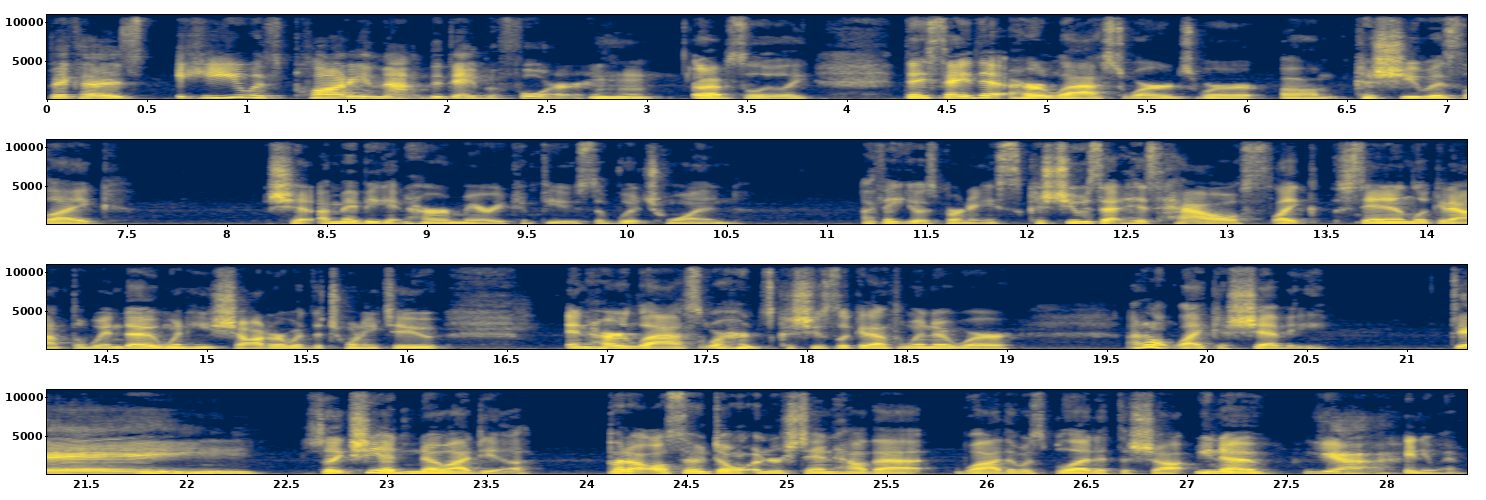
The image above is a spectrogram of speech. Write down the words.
because he was plotting that the day before. hmm Oh, absolutely. They say that her last words were, um, because she was like, shit, I may be getting her and Mary confused of which one. I think it was Bernice because she was at his house, like standing looking out the window when he shot her with the 22. And her last words, because she's looking out the window, were, I don't like a Chevy. Dang. So, like, she had no idea. But I also don't understand how that, why there was blood at the shop, you know? Yeah. Anyway,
